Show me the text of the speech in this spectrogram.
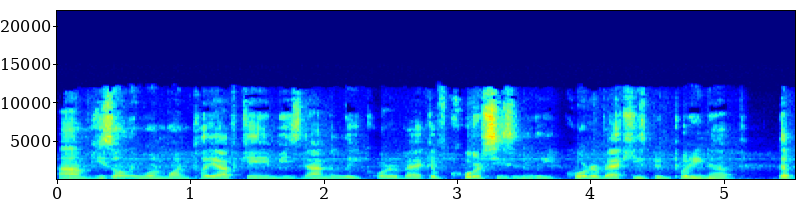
Um, he's only won one playoff game. He's not an elite quarterback. Of course, he's an elite quarterback. He's been putting up the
